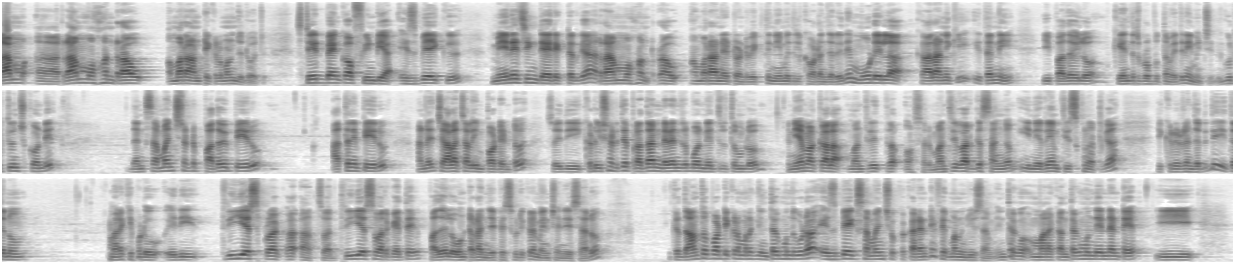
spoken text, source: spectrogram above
రామ్ రామ్మోహన్ రామ్ మోహన్ రావు అమరా అంటే ఇక్కడ మనం చూడవచ్చు. స్టేట్ బ్యాంక్ ఆఫ్ ఇండియా ఎస్బీఐకి మేనేజింగ్ డైరెక్టర్గా రామ్మోహన్ రావు అమరా అనేటువంటి వ్యక్తి నియమితులు కావడం జరిగింది. మూడేళ్ళ కాలానికి ఇతన్ని ఈ పదవిలో కేంద్ర ప్రభుత్వం అయితే నియమించింది. గుర్తుంచుకోండి దానికి సంబంధించినటువంటి పదవి పేరు అతని పేరు అనేది చాలా చాలా ఇంపార్టెంట్. సో ఇది ఇక్కడ చూసినట్లయితే ప్రధాని నరేంద్ర మోడీ నేతృత్వంలో నియామకాల మంత్రిత్వ సారీ మంత్రివర్గ సంఘం ఈ నిర్ణయం తీసుకున్నట్లుగా ఇక్కడ ఇవ్వడం జరిగింది. ఇతను మనకి ఇప్పుడు ఇది త్రీ ఇయర్స్ ప్రకా సారీ త్రీ ఇయర్స్ వరకు అయితే పదవిలో ఉంటాడని చెప్పేసి కూడా ఇక్కడ మెన్షన్ చేశారు. ఇంకా దాంతోపాటు ఇక్కడ మనకి ఇంతకుముందు కూడా ఎస్బీఐకి సంబంధించి ఒక కరెంట్ అఫేర్ మనం చూసాం. ఇంత మనకు అంతకుముందు ఏంటంటే ఈ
